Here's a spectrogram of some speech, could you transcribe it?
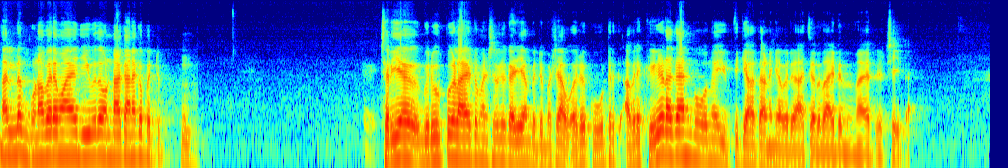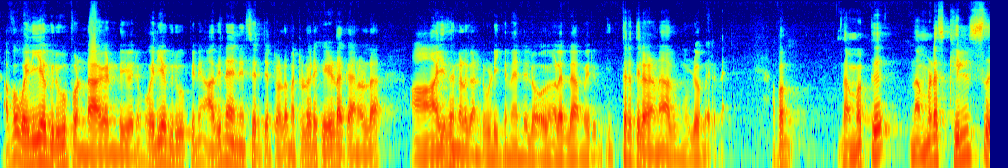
നല്ല ഗുണപരമായ ജീവിതം ഉണ്ടാക്കാനൊക്കെ പറ്റും. ചെറിയ ഗ്രൂപ്പുകളായിട്ട് മനുഷ്യർക്ക് കഴിയാൻ പറ്റും. പക്ഷേ ഒരു കൂട്ടർ അവരെ കീഴടക്കാൻ പോകുന്ന യുക്തിക്കകത്താണെങ്കിൽ അവർ ആ ചെറുതായിട്ട് നിന്നാൽ രക്ഷയില്ല. അപ്പോൾ വലിയ ഗ്രൂപ്പ് ഉണ്ടാകേണ്ടി വരും. വലിയ ഗ്രൂപ്പിന് അതിനനുസരിച്ചിട്ടുള്ള മറ്റുള്ളവരെ കീഴടക്കാനുള്ള ആയുധങ്ങൾ കണ്ടുപിടിക്കുന്നതിന്റെ ലോകങ്ങളെല്ലാം വരും. ഇത്തരത്തിലാണ് അത് മുഴുവൻ വരുന്നത്. അപ്പം നമുക്ക് നമ്മുടെ സ്കിൽസ്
